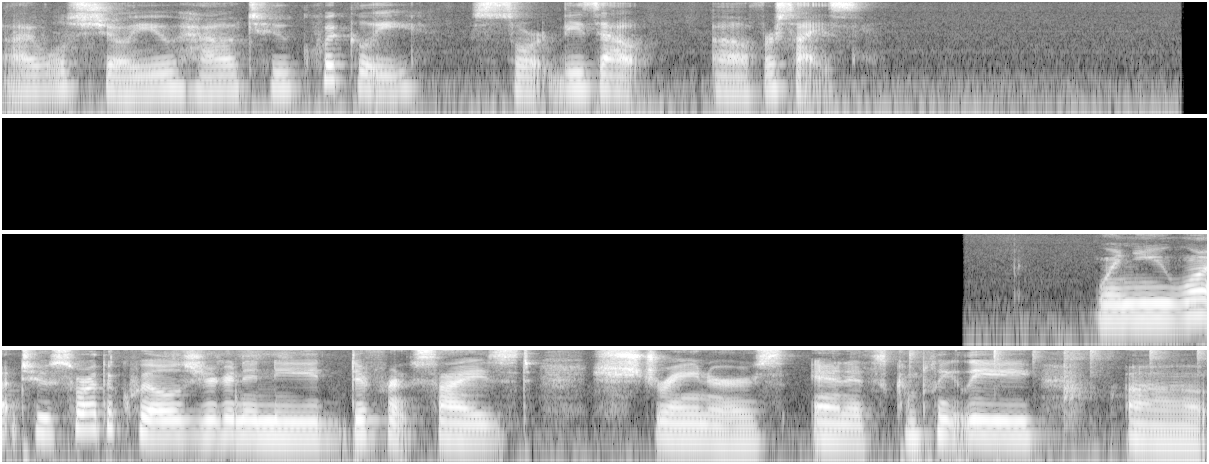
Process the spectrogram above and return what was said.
I will show you how to quickly sort these out uh, for size. When you want to sort the quills, you're going to need different sized strainers and it's completely uh,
